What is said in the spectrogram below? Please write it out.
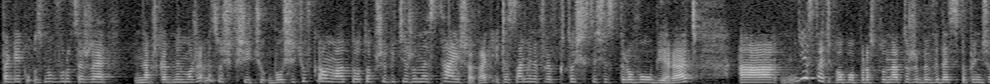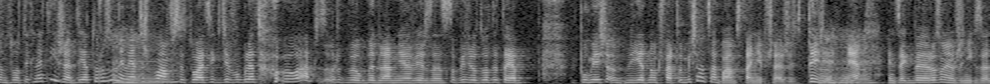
tak jak znów wrócę, że na przykład my możemy coś w sieciu, bo sieciówka ma to, to przebicie, że ona jest tańsza, tak? I czasami na przykład ktoś chce się stylowo ubierać, a nie stać go po prostu na to, żeby wydać 150 zł na t-shirt. Ja to rozumiem, ja też byłam w mhm. sytuacji, gdzie w ogóle to był absurd byłby dla mnie, wiesz, za 150 zł to ja pół miesiąca, jedną czwartą miesiąca byłam w stanie przeżyć, tydzień, nie? Mhm. Więc jakby rozumiem, że nikt za,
